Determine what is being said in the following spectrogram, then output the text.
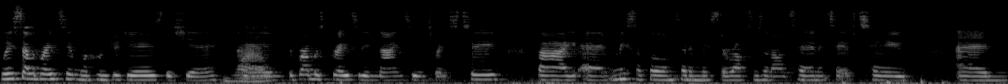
we're celebrating 100 years this year. Wow. Um, the brand was created in 1922 by um, Mr. Thornton and Mr. Ross as an alternative to um,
